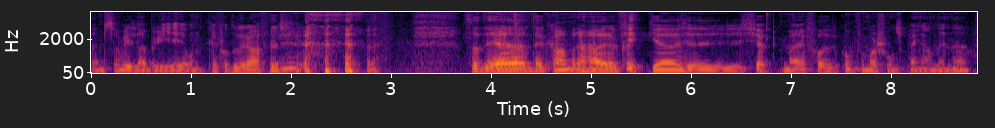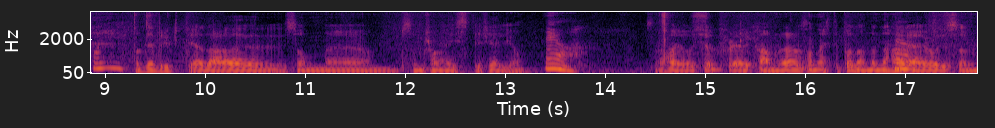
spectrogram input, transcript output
dem som ville bli ordentlige fotografer. så det, det kameraet her fikk jeg kjøpt meg for konfirmasjonspengene mine. Oi. Og det brukte jeg da som, eh, som journalist i Fjelljom. Ja. Så jeg har jo kjøpt flere kameraer og sånn etterpå, da. Men det her er jo liksom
